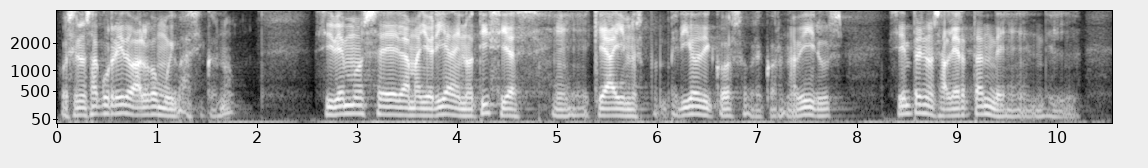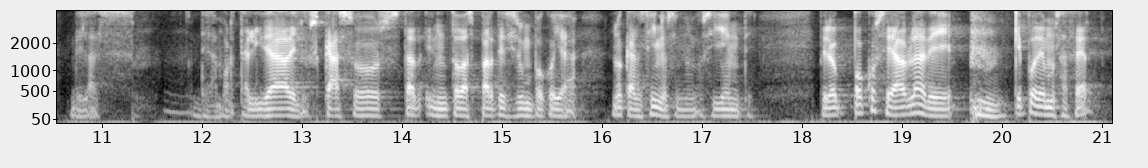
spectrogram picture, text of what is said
pues se nos ha ocurrido algo muy básico, ¿no? Si vemos eh, la mayoría de noticias eh, que hay en los periódicos sobre coronavirus, siempre nos alertan de las de la mortalidad, de los casos, en todas partes es un poco ya, no cansino, sino lo siguiente. Pero poco se habla de qué podemos hacer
